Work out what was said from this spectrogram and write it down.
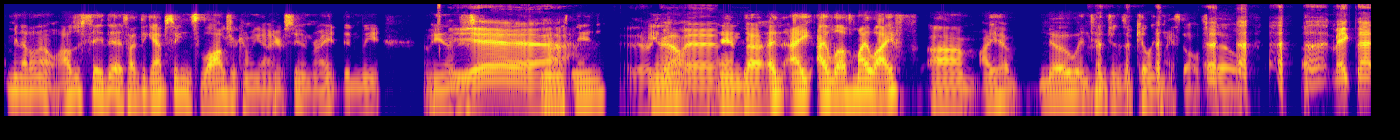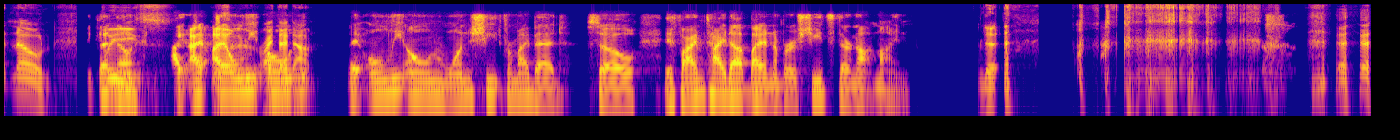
I mean, I don't know. I'll just say this: I think Epstein's logs are coming out here soon, right? Didn't we? I mean, I'm just, you know yeah. what I'm saying? They're you know, and uh, and I I love my life. Um, I have no intentions of killing myself. So Make that known, make that known. please. I I, I only write own that down. I only own one sheet for my bed. So if I'm tied up by a number of sheets, they're not mine.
